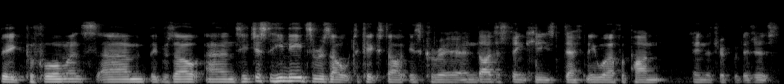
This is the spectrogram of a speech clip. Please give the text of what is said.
big performance, um, big result, and he just he needs a result to kickstart his career. And I just think he's definitely worth a punt in the triple digits.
